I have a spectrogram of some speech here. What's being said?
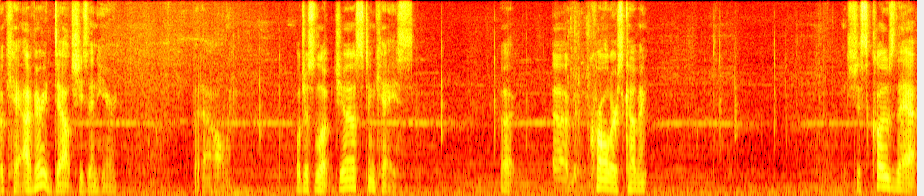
Okay, I very doubt she's in here. But I'll... We'll just look, just in case. Look. Uh, crawler's coming. Let's just close that.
